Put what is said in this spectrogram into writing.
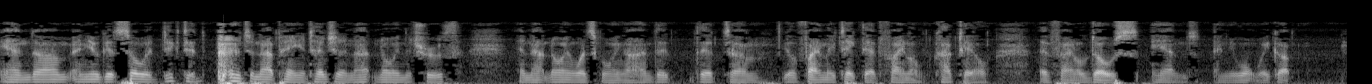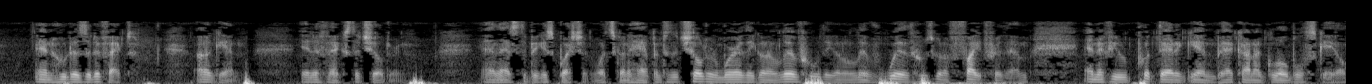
and um, and you'll get so addicted to not paying attention and not knowing the truth. And not knowing what's going on, that that um, you'll finally take that final cocktail, that final dose, and and you won't wake up. And who does it affect? Again, it affects the children. And that's the biggest question. What's going to happen to the children? Where are they going to live? Who are they going to live with? Who's going to fight for them? And if you put that again back on a global scale,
